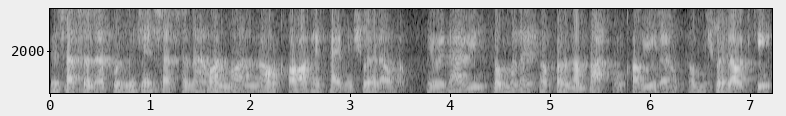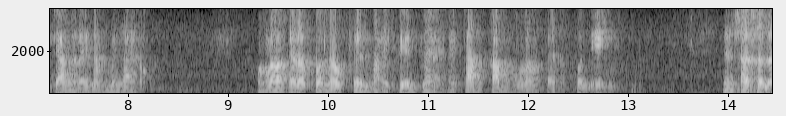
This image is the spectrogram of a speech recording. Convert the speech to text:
นศาสนาพุทธไม่ใช่ศาสนาอ้อนวอนร้องขอให้ใครมาช่วยเราหรอกเทวดายินกรมอะไรเขาก็ลำบากของเขาอยู่แล้วเขาไม่ช่วยเราจริงจังอะไรนั่งไม่ได้หรอก ของเราแต่ละคนเราเคลื่อนไหวเปลี่ยนแปลงไปตามกรรมของเราแต่ละคนเองนี่ศาสนา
